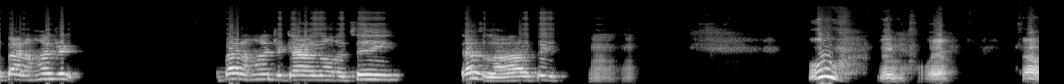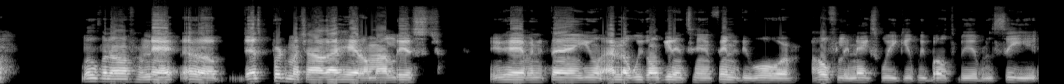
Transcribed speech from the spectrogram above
about a hundred, about a hundred guys on a team, that's a lot of people. Mm-hmm. Ooh, goodness. Well, so moving on from that, uh, that's pretty much all I had on my list. Do you have anything you? I know we're gonna get into Infinity War hopefully next week if we both be able to see it.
